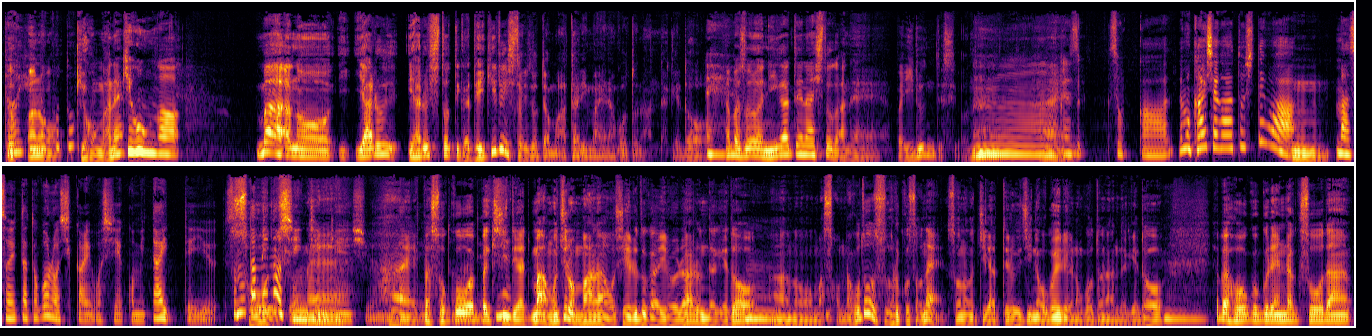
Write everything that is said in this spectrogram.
大変なこと？基本がね。基本が。まああのやるやる人っていうかできる人にとってはもう当たり前なことなんだけど、えー、やっぱそれは苦手な人がねやっぱいるんですよね。はい、そっか。でも会社側としては、うん、まあそういったところをしっかり教え込みたいっていうそのための新人研修、ね、はい、やっぱそこをやっぱりきちんとやってまあもちろんマナーを教えるとかいろいろあるんだけど、うん、あのまあ、そんなことをそれこそねそのうちやってるうちに覚えるようなことなんだけど、うん、やっぱり報告連絡相談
